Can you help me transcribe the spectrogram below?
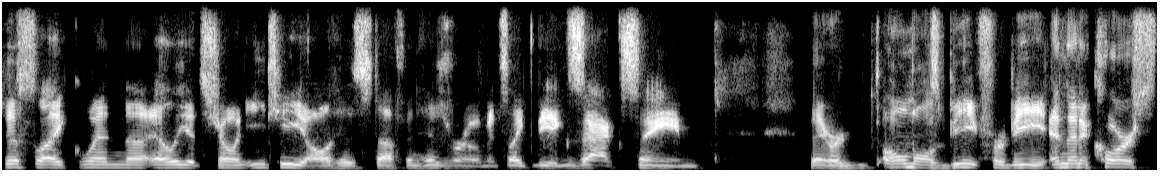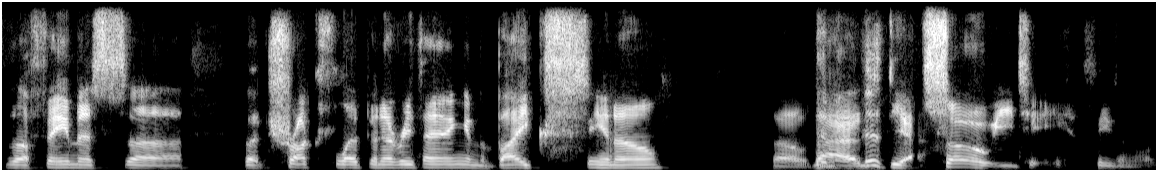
Just like when uh, elliot's showing et all his stuff in his room. It's like the exact same. They were almost beat for beat. And then of course the famous uh the truck flip and everything and the bikes you know so that This- yeah so et season one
